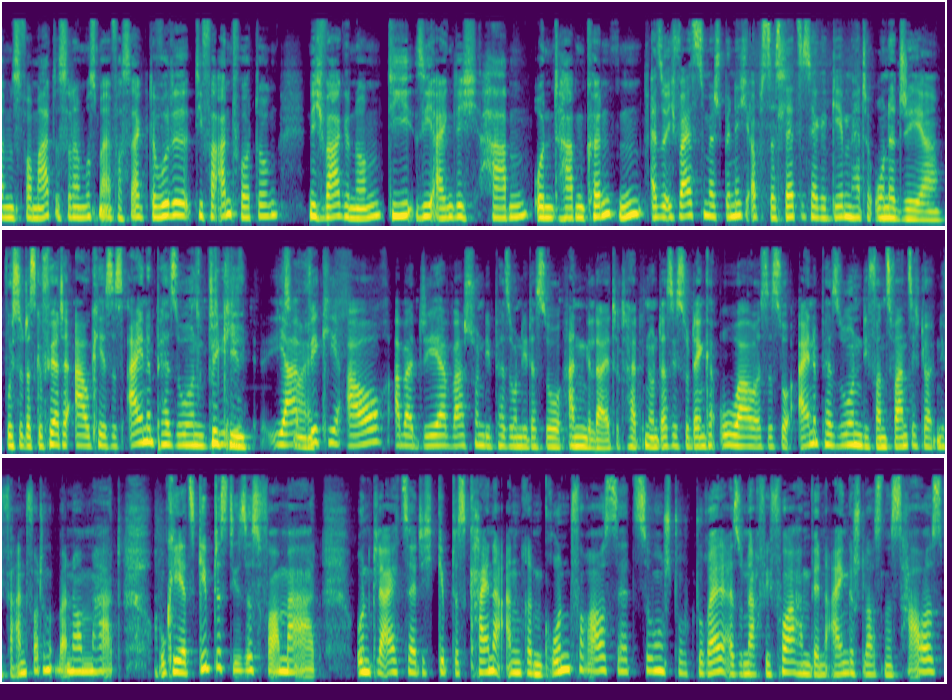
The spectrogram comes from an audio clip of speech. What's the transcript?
unterhaltsames Format ist, sondern muss man einfach sagen, da wurde die Verantwortung nicht wahrgenommen, die sie eigentlich haben und haben könnten. Also ich weiß zum Beispiel nicht, ob es das letztes Jahr gegeben hätte ohne Jaya, wo ich so das Gefühl hatte, ah, okay, es ist eine Person. Vicky. ja, Zwei. Vicky auch, aber Jaya war schon die Person, die das so angeleitet hat. Und dass ich so denke, oh wow, es ist so eine Person, die von 20 Leuten die Verantwortung übernommen hat. Okay, jetzt gibt es dieses Format und gleichzeitig gibt es keine anderen Grundvoraussetzungen strukturell. Also nach wie vor haben wir ein eingeschlossenes Haus.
